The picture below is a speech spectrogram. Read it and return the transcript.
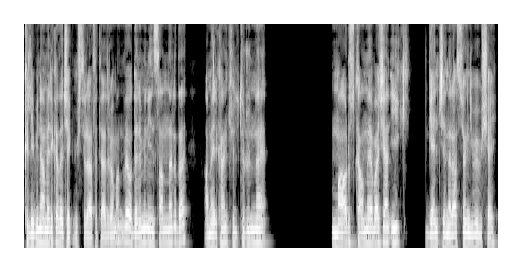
klibini Amerika'da çekmişti Rafet El Roman ve o dönemin insanları da Amerikan kültürüne maruz kalmaya başlayan ilk genç jenerasyon gibi bir şey.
